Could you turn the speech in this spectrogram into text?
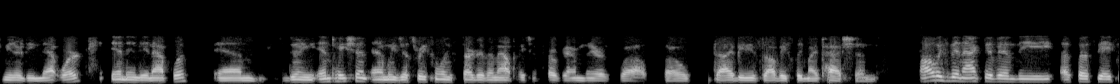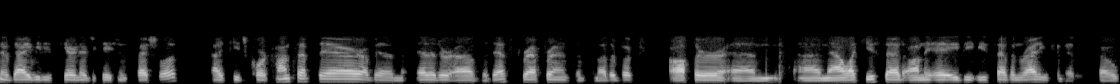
community network in Indianapolis and doing inpatient, and we just recently started an outpatient program there as well. So diabetes is obviously my passion. Always been active in the Association of Diabetes Care and Education Specialists. I teach core concept there. I've been editor of the Desk Reference and some other books, author, and uh, now, like you said, on the AADE 7 writing committee. So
